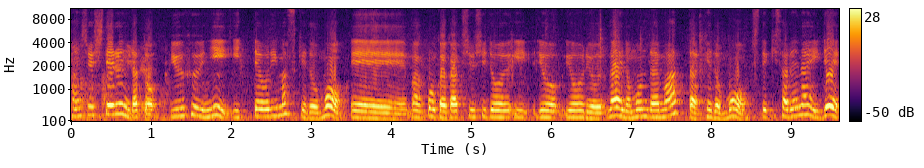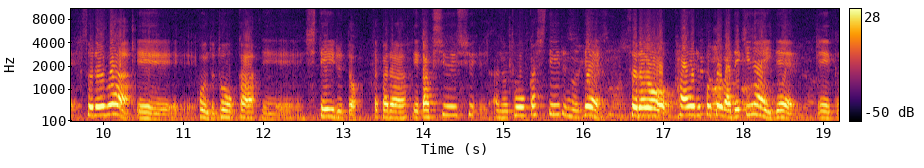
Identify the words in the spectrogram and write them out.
監修してるんだというふうに言っておりますけども、えーまあ、今回学習指導要領外の問題もあったけども指摘されないでそれは、えー今度投下、えーしていると。だから学習しあの投下しているのでそれを変えることができないで、えー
